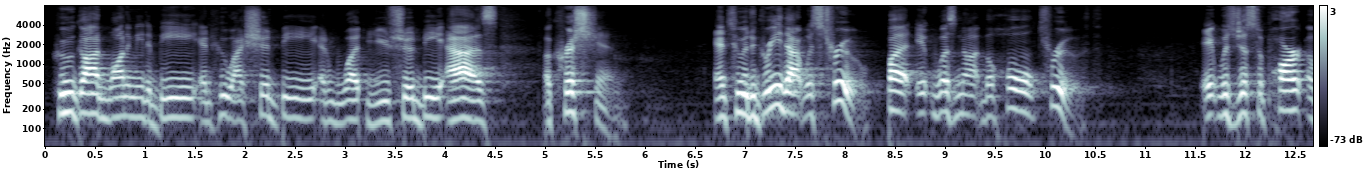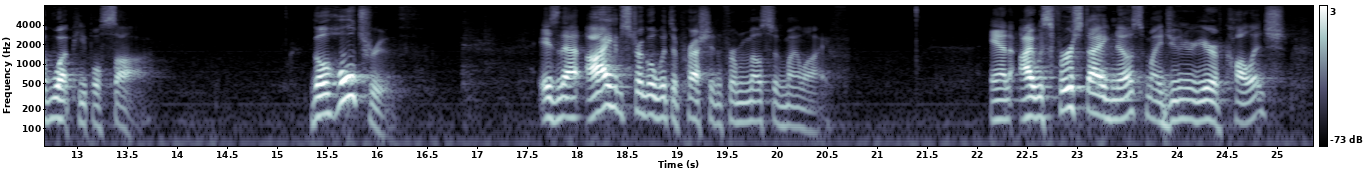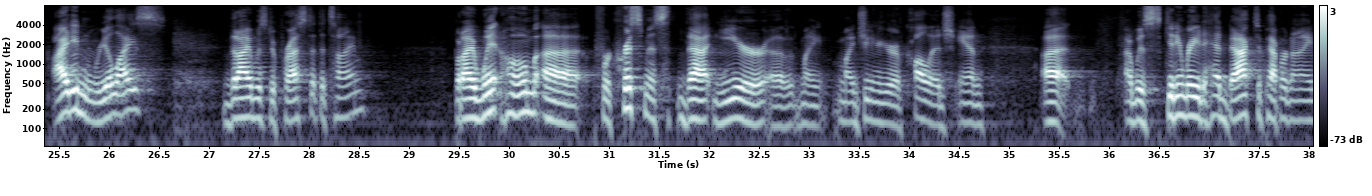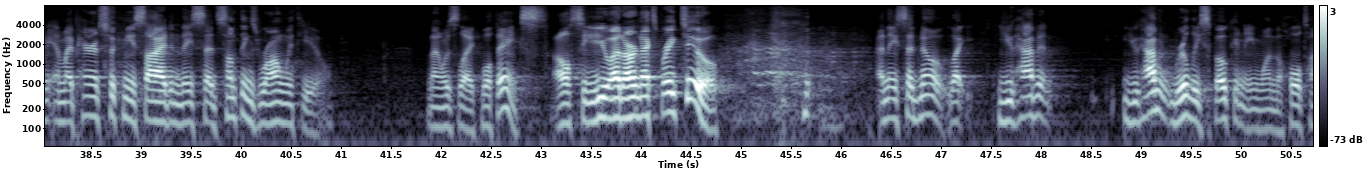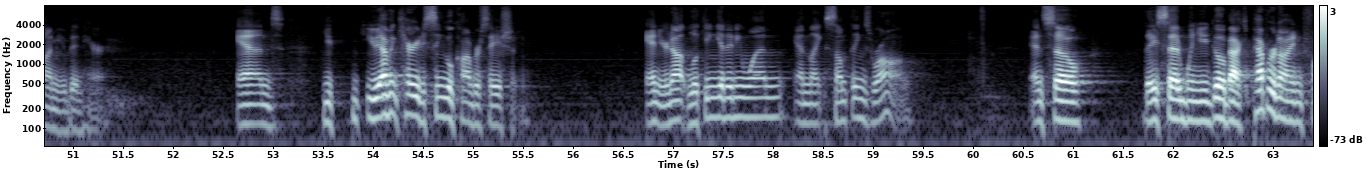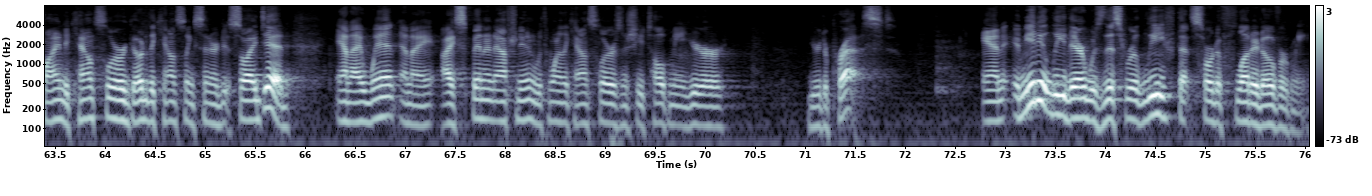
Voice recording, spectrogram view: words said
who God wanted me to be and who I should be and what you should be as a Christian. And to a degree, that was true, but it was not the whole truth. It was just a part of what people saw. The whole truth is that I have struggled with depression for most of my life. And I was first diagnosed my junior year of college. I didn't realize that I was depressed at the time. But I went home uh, for Christmas that year, uh, my, my junior year of college, and uh, I was getting ready to head back to Pepperdine, and my parents took me aside and they said, Something's wrong with you. And I was like, Well, thanks. I'll see you at our next break, too. and they said, No, like, you haven't, you haven't really spoken to anyone the whole time you've been here. And you, you haven't carried a single conversation and you're not looking at anyone and like something's wrong. And so they said, when you go back to Pepperdine, find a counselor, go to the counseling center. So I did. And I went and I, I spent an afternoon with one of the counselors, and she told me, You're, you're depressed. And immediately there was this relief that sort of flooded over me.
